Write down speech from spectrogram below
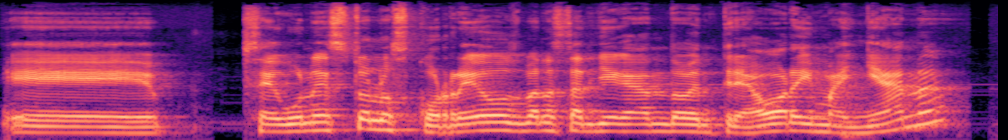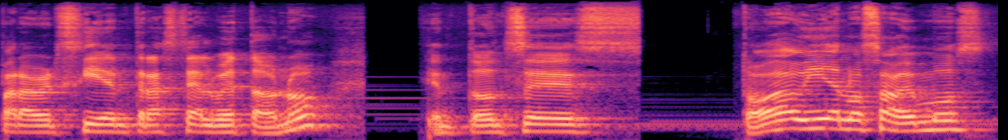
Eh, según esto, los correos van a estar llegando entre ahora y mañana para ver si entraste al beta o no. Entonces, todavía no sabemos.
